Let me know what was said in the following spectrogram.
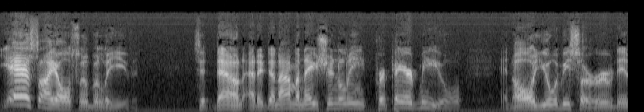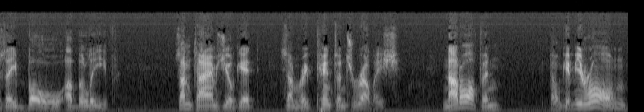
yes, I also believe. Sit down at a denominationally prepared meal, and all you will be served is a bowl of belief. Sometimes you'll get some repentance relish. Not often. Don't get me wrong.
